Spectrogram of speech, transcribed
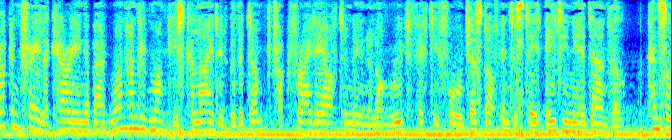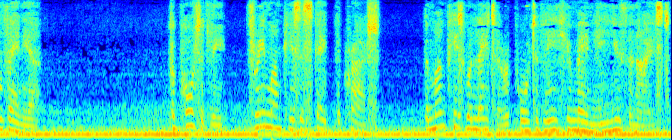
A truck and trailer carrying about 100 monkeys collided with a dump truck Friday afternoon along Route 54 just off Interstate 80 near Danville, Pennsylvania. Purportedly, three monkeys escaped the crash. The monkeys were later reportedly humanely euthanized.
